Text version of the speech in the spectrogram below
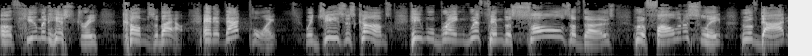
of human history comes about. And at that point, when Jesus comes, he will bring with him the souls of those who have fallen asleep, who have died.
